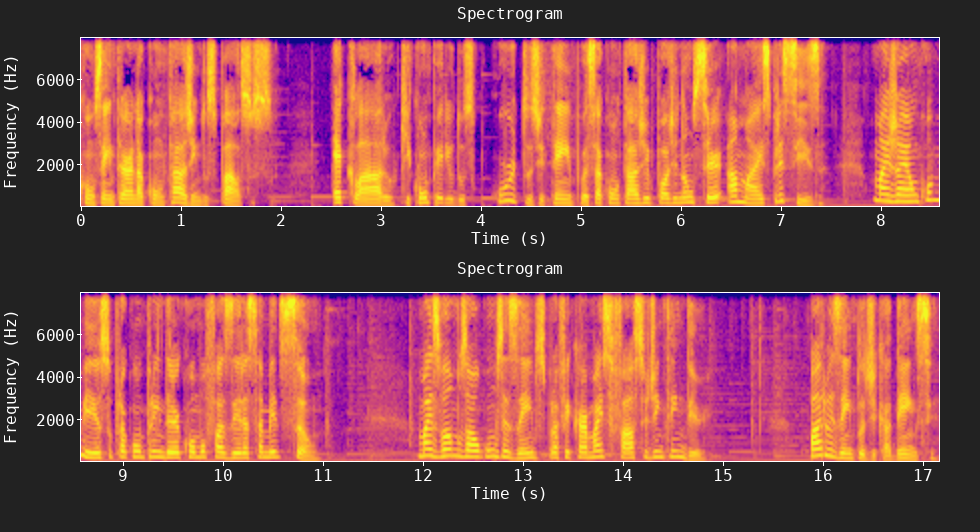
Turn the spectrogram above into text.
Concentrar na contagem dos passos? É claro que com períodos curtos de tempo essa contagem pode não ser a mais precisa, mas já é um começo para compreender como fazer essa medição. Mas vamos a alguns exemplos para ficar mais fácil de entender. Para o exemplo de cadência,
